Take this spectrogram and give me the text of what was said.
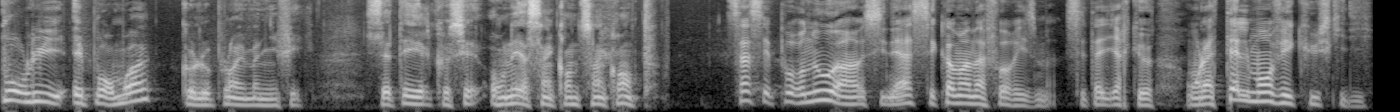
pour lui et pour moi que le plan est magnifique. C'est-à-dire que c'est, on est à 50-50. Ça, c'est pour nous, un cinéaste, c'est comme un aphorisme. C'est-à-dire que on l'a tellement vécu, ce qu'il dit.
